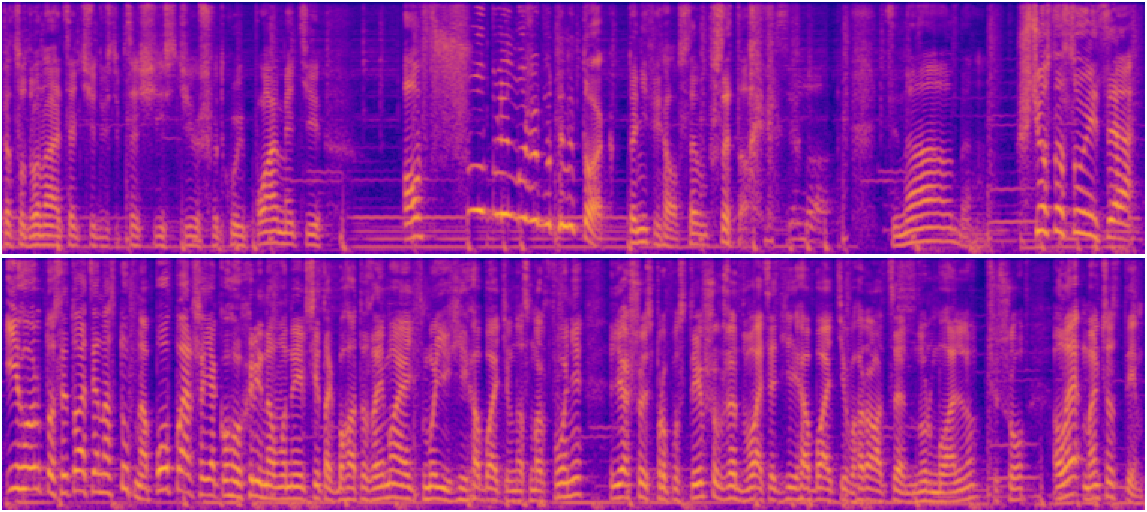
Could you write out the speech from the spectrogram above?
512 чи 256 швидкої пам'яті. А що, блін, може бути не так? Та ніфіга, все, все так. Ціна. Ціна, да. Що стосується ігор, то ситуація наступна. По-перше, якого хріна вони всі так багато займають моїх гігабайтів на смартфоні. Я щось пропустив, що вже 20 гігабайтів гра це нормально, чи що. Але менше з тим.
